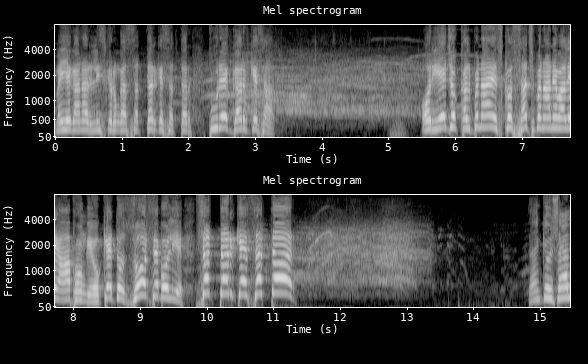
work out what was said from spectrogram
मैं ये गाना रिलीज़ करूँगा सत्तर के सत्तर, पूरे गर्व के साथ। और ये जो कल्पना है, इसको सच बनाने वाले आप होंगे, ओके? तो ज़ोर से बोलिए, सत्तर के सत्तर! थैंक यू विशाल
